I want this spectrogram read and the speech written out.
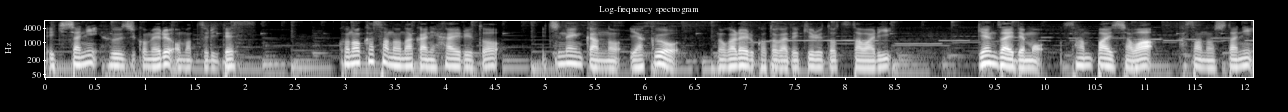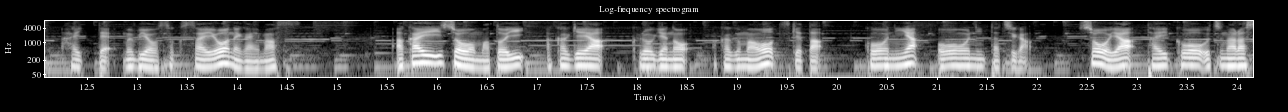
駅舎に封じ込めるお祭りですこの傘の中に入ると1年間の厄を逃れることができると伝わり現在でも参拝者は傘の下に入って無病息災を願います。赤い衣装をまとい赤毛や黒毛の赤熊をつけた高鬼や大鬼たちがシや太鼓を打ち鳴らし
